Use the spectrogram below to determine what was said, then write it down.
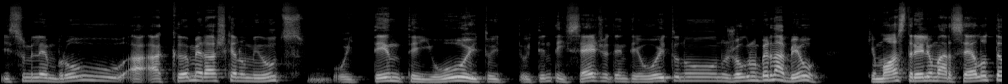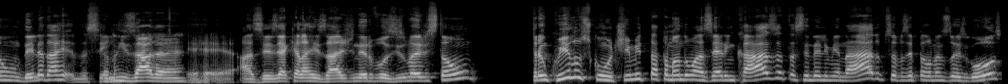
Isso me lembrou a, a câmera, acho que é no minutos 88, 87, 88, no, no jogo no Bernabeu. Que mostra ele e o Marcelo tão dele é da assim, dando risada, né? É, às vezes é aquela risada de nervosismo, mas eles estão tranquilos com o time, tá tomando 1 a 0 em casa, tá sendo eliminado, precisa fazer pelo menos dois gols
